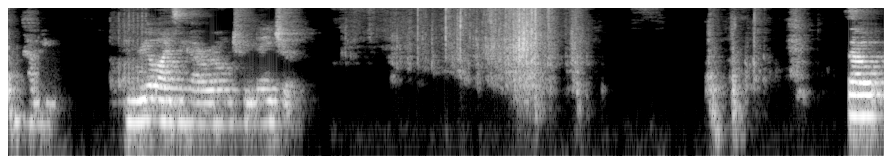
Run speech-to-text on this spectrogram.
and Coming and realizing our own true nature. So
